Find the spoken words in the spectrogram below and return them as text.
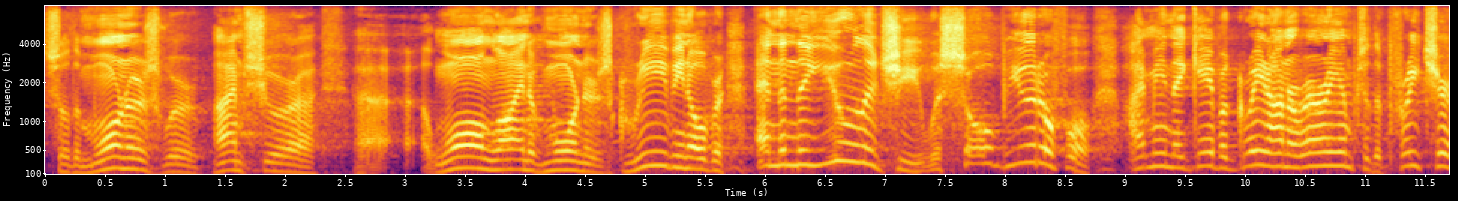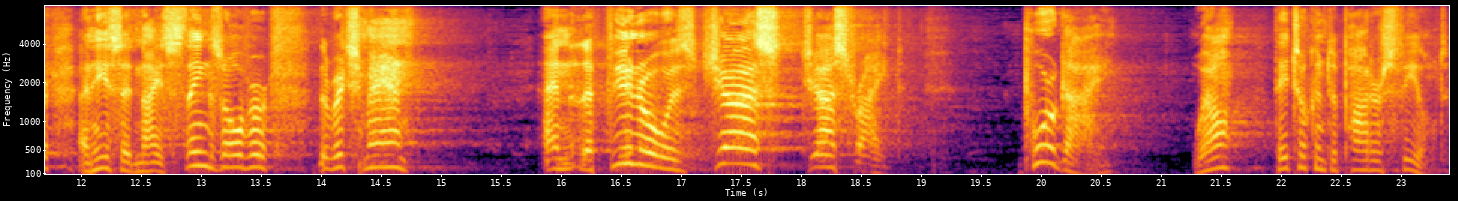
So the mourners were, I'm sure, a, a, a long line of mourners grieving over. And then the eulogy was so beautiful. I mean, they gave a great honorarium to the preacher, and he said nice things over the rich man. And the funeral was just, just right. Poor guy, well, they took him to Potter's Field.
